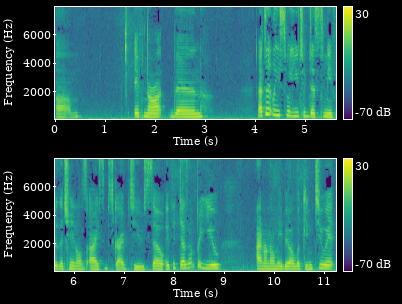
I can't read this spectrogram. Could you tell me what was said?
Um, if not, then that's at least what YouTube does to me for the channels I subscribe to. So if it doesn't for you, I don't know, maybe I'll look into it.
